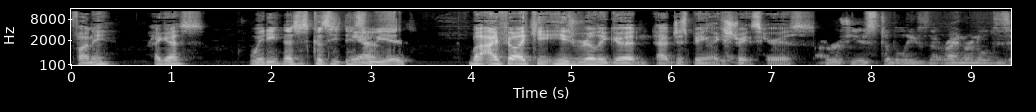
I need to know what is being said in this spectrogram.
funny. I guess, Witty. That's just because he's Yeah. who he is. But I feel like he, he's really good at just being like straight serious. I refuse to believe that Ryan Reynolds is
